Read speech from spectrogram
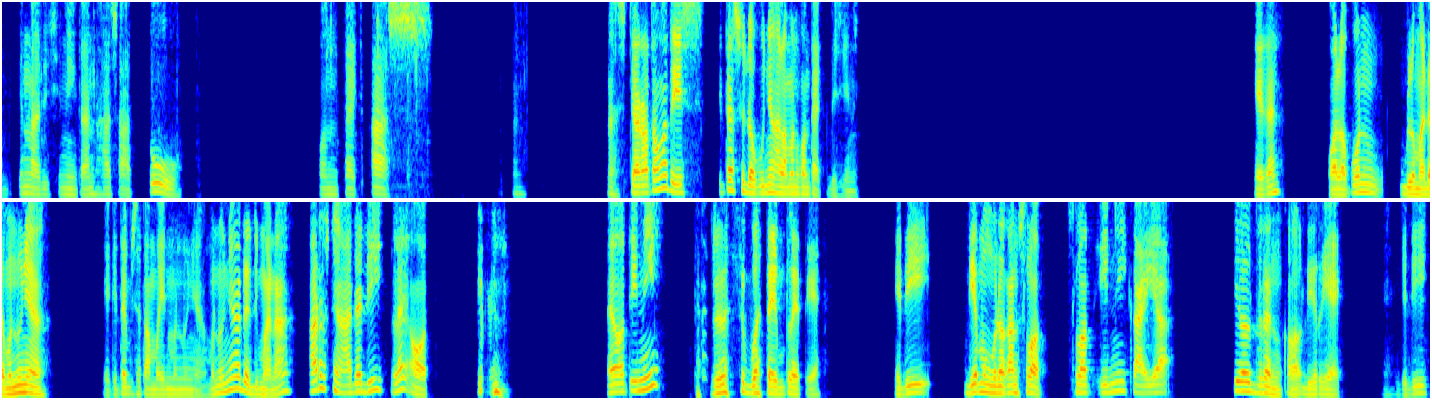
Kita bikinlah di sini kan, H1. Contact us. Nah, secara otomatis kita sudah punya halaman kontak di sini. Ya kan? Walaupun belum ada menunya. Ya kita bisa tambahin menunya. Menunya ada di mana? Harusnya ada di layout. layout ini adalah sebuah template ya. Jadi dia menggunakan slot. Slot ini kayak children kalau di React. Ya, jadi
